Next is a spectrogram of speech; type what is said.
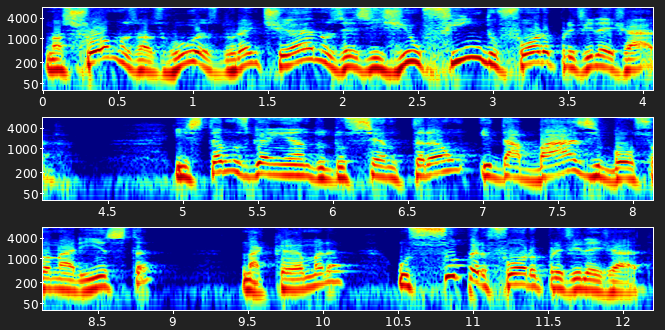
nós fomos às ruas durante anos exigir o fim do foro privilegiado estamos ganhando do centrão e da base bolsonarista na Câmara o superforo privilegiado.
